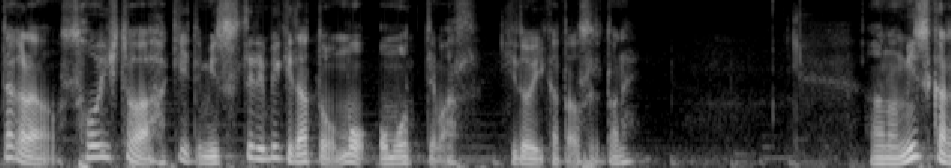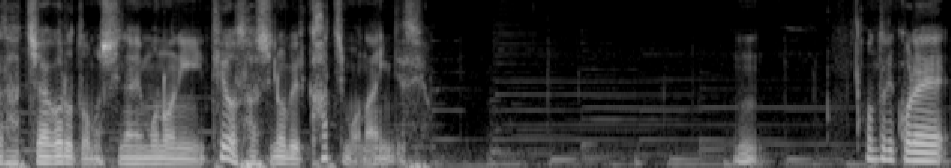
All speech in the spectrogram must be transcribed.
だから、そういう人ははっきり言って見捨てるべきだとも思ってます。ひどい言い方をするとね。あの、自ら立ち上がろうともしないものに手を差し伸べる価値もないんですよ。本当にこれ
